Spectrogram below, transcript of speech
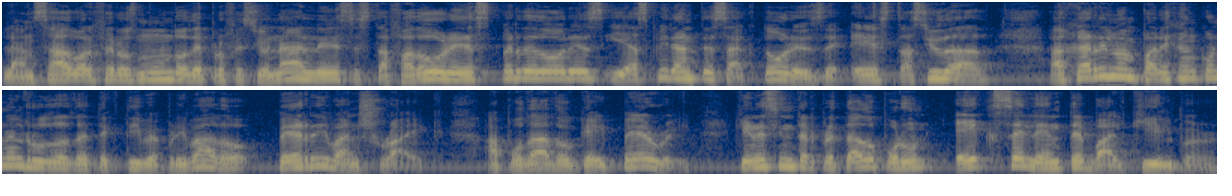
Lanzado al feroz mundo de profesionales, estafadores, perdedores y aspirantes actores de esta ciudad, a Harry lo emparejan con el rudo detective privado Perry Van Shrike, apodado Gay Perry, quien es interpretado por un excelente Val Kilmer,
